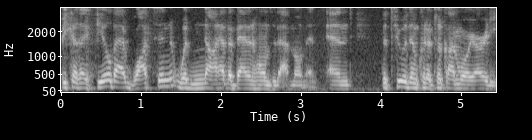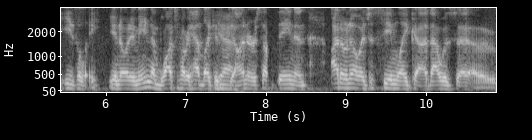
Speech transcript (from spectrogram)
because I feel that Watson would not have abandoned Holmes at that moment. And the two of them could have took on Moriarty easily. You know what I mean? And Watson probably had like his Yeah. gun or something. And I don't know. It just seemed like uh, that was uh,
